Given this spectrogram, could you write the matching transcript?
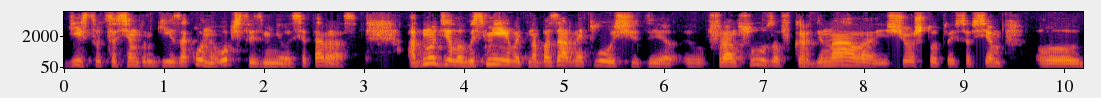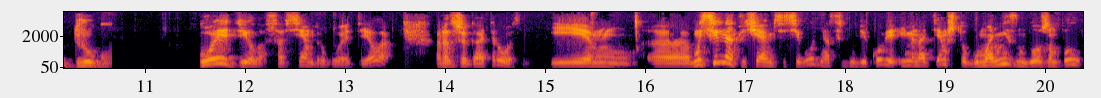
действуют совсем другие законы. Общество изменилось, это раз. Одно дело высмеивать на базарной площади э, французов, кардинала, еще что-то, и совсем э, другое дело, совсем другое дело разжигать рознь. И э, мы сильно отличаемся сегодня от Средневековья именно тем, что гуманизм должен был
